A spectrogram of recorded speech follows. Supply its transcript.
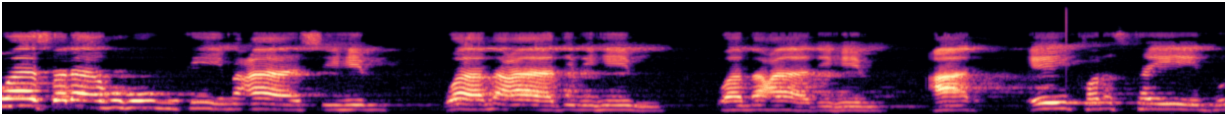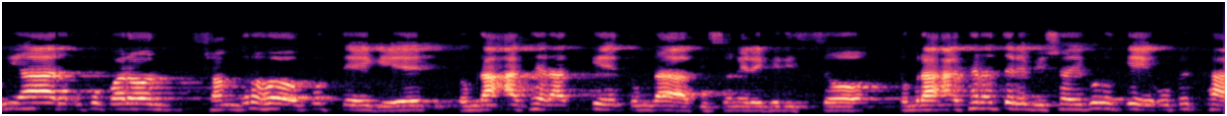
وصلاحهم في معاشهم ومعادبهم ومعادهم আর এই ক্ষণস্থায়ী দুনিয়ার উপকরণ সংগ্রহ করতে গিয়ে তোমরা আখেরাতকে তোমরা পিছনে রেখে দিচ্ছ। তোমরা আখেরাতের বিষয়গুলোকে উপেক্ষা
